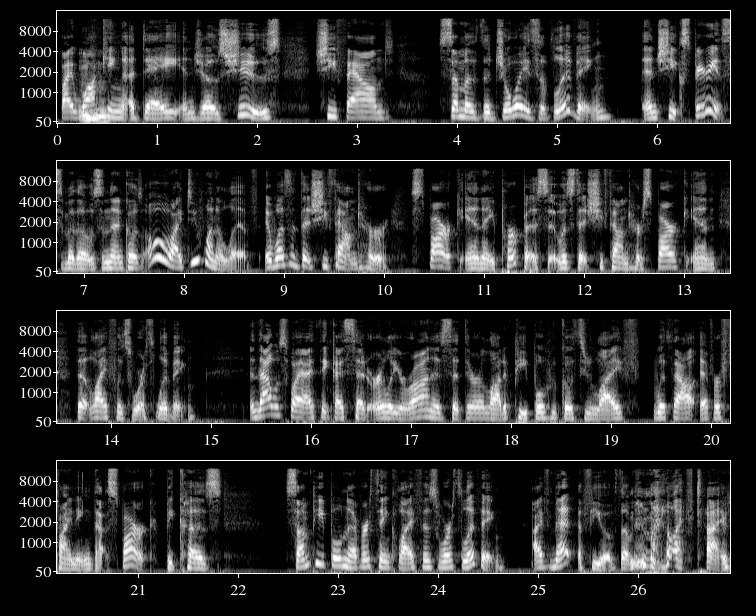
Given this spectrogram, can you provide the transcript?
by mm-hmm. walking a day in Joe's shoes, she found some of the joys of living and she experienced some of those and then goes, Oh, I do want to live. It wasn't that she found her spark in a purpose. It was that she found her spark in that life was worth living. And that was why I think I said earlier on is that there are a lot of people who go through life without ever finding that spark because some people never think life is worth living. I've met a few of them in my lifetime.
